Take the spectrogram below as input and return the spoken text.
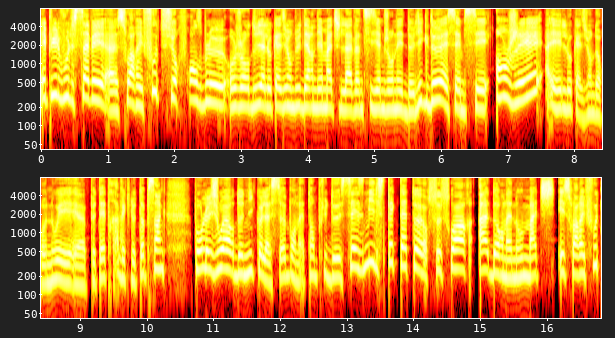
Et puis, vous le savez, euh, soirée foot sur France Bleu aujourd'hui à l'occasion du dernier match de la 26e journée de Ligue 2, SMC Angers, et l'occasion de renouer euh, peut-être avec le top 5 pour les joueurs de Nicolas Sub. On attend plus de 16 000 spectateurs ce soir à Dornano, match et soirée foot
